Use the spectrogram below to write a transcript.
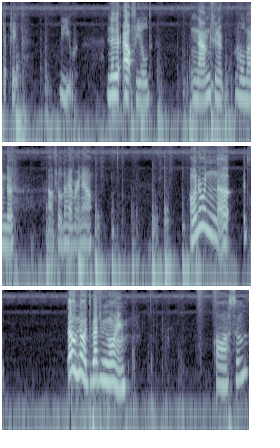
Duct tape. What are you? Another outfield. Nah, I'm just to hold on to outfield I have right now. I wonder when... Uh, it's... Oh, no, it's about to be morning. Awesome.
